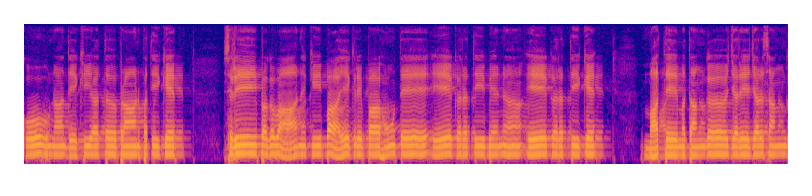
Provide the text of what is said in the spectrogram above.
ਕੋ ਨਾ ਦੇਖਿਅਤ ਪ੍ਰਾਨਪਤੀ ਕੇ। ਸ੍ਰੀ ਭਗਵਾਨ ਕੀ ਭਾਏ ਕਿਰਪਾ ਹੂੰ ਤੇ ਏਕ ਰਤੀ ਬਿਨ ਏਕ ਰਤੀ ਕੇ। ਮਾਤੇ ਮਤੰਗ ਜਰੇ ਜਰ ਸੰਗ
